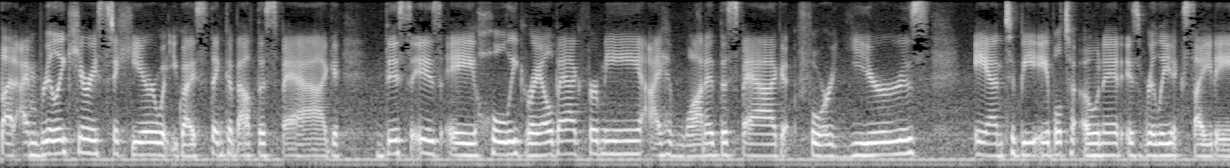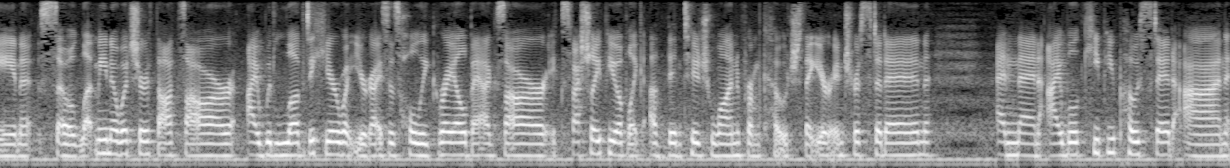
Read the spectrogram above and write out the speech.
but I'm really curious to hear what you guys think about this bag. This is a holy grail bag for me. I have wanted this bag for years and to be able to own it is really exciting. So let me know what your thoughts are. I would love to hear what your guys' holy grail bags are, especially if you have like a vintage one from Coach that you're interested in. And then I will keep you posted on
